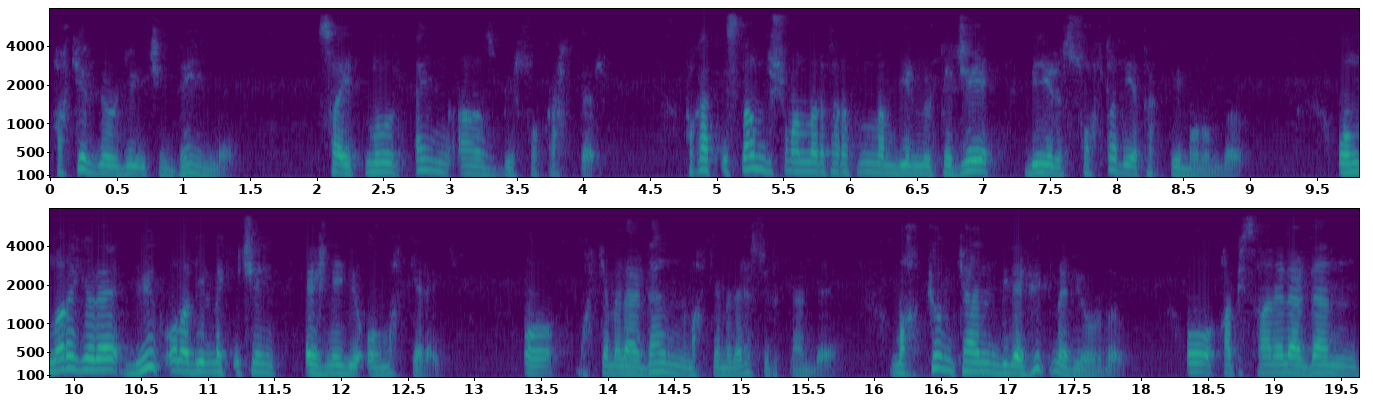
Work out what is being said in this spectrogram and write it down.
hakir gördüğü için değil mi? Said Nur en az bir Sokrat'tır. Fakat İslam düşmanları tarafından bir mürteci, bir softa diye takdim olundu. Onlara göre büyük olabilmek için ecnebi olmak gerek. O mahkemelerden mahkemelere sürüklendi. Mahkumken bile hükmediyordu. O hapishanelerden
